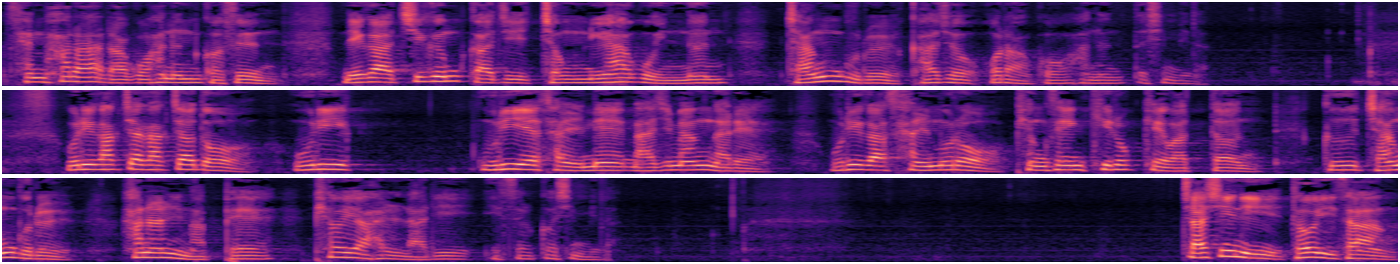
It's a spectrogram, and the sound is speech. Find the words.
샘하라라고 하는 것은 내가 지금까지 정리하고 있는 장부를 가져오라고 하는 뜻입니다. 우리 각자 각자도 우리, 우리의 삶의 마지막 날에 우리가 삶으로 평생 기록해 왔던 그 장부를 하나님 앞에 펴야 할 날이 있을 것입니다. 자신이 더 이상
